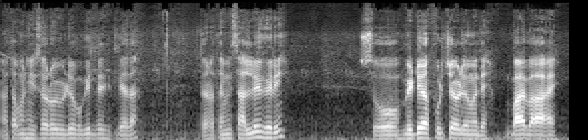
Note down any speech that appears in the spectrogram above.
आता पण हे सर्व व्हिडिओ बघितले तिथले आता. तर आता मी चाललो आहे घरी. सो भेटूया पुढच्या व्हिडिओमध्ये. बाय बाय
